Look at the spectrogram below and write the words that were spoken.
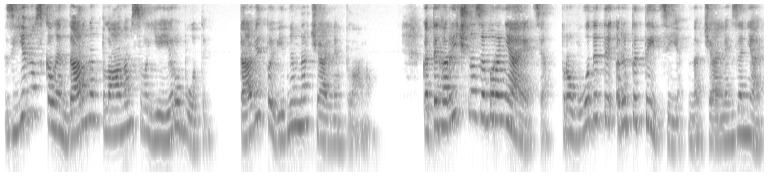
згідно з календарним планом своєї роботи та відповідним навчальним планом. Категорично забороняється проводити репетиції навчальних занять.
